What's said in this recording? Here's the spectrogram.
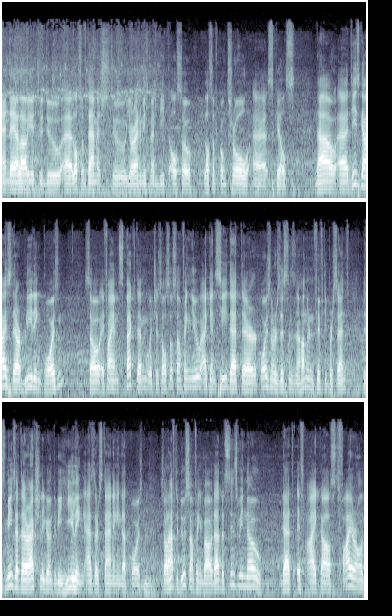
and they allow you to do uh, lots of damage to your enemies, but need also lots of control uh, skills. Now, uh, these guys, they are bleeding poison. So if I inspect them, which is also something new, I can see that their poison resistance is 150%. This means that they're actually going to be healing as they're standing in that poison. Mm. So I'll have to do something about that. But since we know that if I cast fire on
